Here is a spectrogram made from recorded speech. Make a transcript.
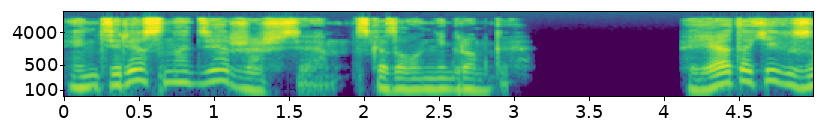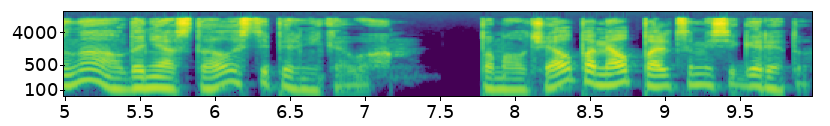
«Интересно держишься», — сказал он негромко. «Я таких знал, да не осталось теперь никого». Помолчал, помял пальцами сигарету.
